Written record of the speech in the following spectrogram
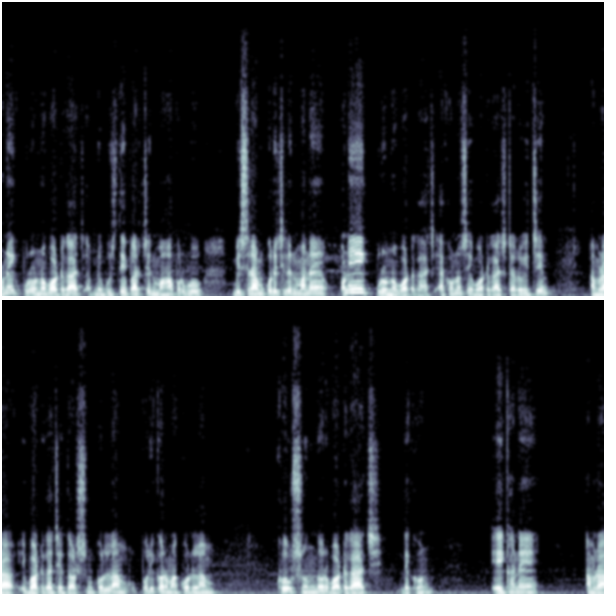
অনেক পুরনো বট গাছ আপনি বুঝতেই পারছেন, মহাপ্রভু বিশ্রাম করেছিলেন মানে অনেক পুরনো বট গাছ এখনও সেই বট গাছটা রয়েছে। আমরা এই বট গাছের দর্শন করলাম, পরিক্রমা করলাম। খুব সুন্দর বট গাছ দেখুন। এইখানে আমরা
